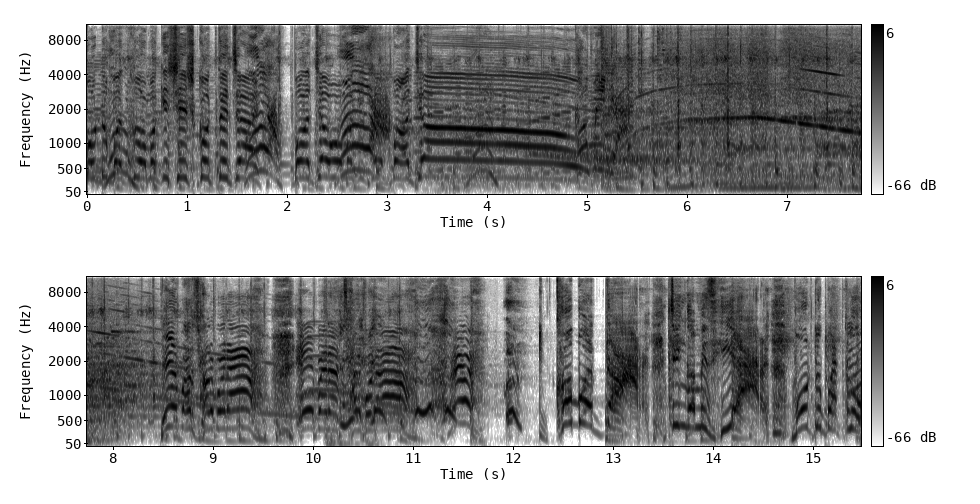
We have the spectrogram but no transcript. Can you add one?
মোটু পাতলু আমাকে শেষ করতে চায়। বাঁচাও আমাকে স্যার, বাঁচাও। এবার ছাড়বো না। ছাড়বো না। খবরদার Chingum is here Motu Patlu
